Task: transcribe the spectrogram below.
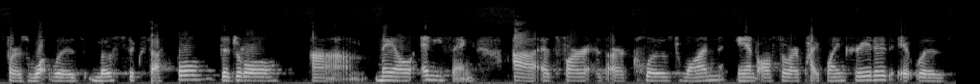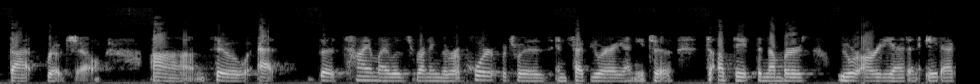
as far as what was most successful, digital, um, mail, anything, uh, as far as our closed won and also our pipeline created, it was that road show. Um, so at the time I was running the report, which was in February, I need to, to update the numbers. We were already at an 8x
